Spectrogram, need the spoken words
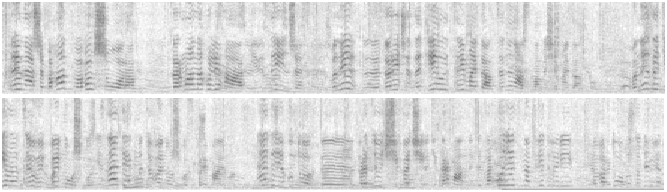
все, наше багатство в офшорах. в карманах олігархів і все інше. Вони, е, до речі, затіяли цей майдан. Це не наш з вами ще майдан. Вони затіяли цю войнушку. І знаєте, як ми цю войнушку сприймаємо? Знаєте, як ото е, працюють щіпачі, ті карманники, заходять на дві двері в автобус, один чистить.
